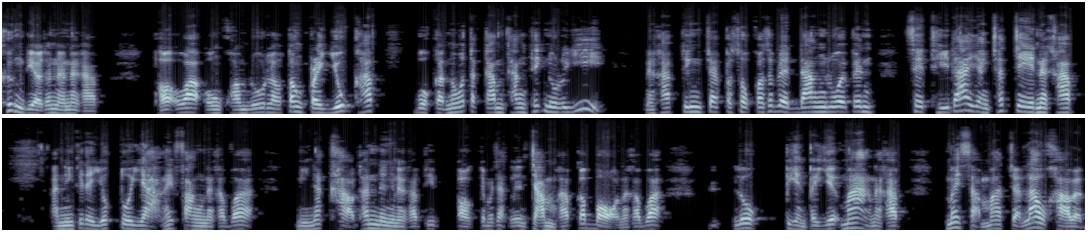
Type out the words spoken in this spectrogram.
ครึ่งเดียวเท่านั้นนะครับ เพราะว่าองค์ความรู้เราต้องประยุกต์ครับ บวกกับนวัตกรรมทางเทคโนโลยีนะครับ จึงจะประสบความสำเร็จดังรวยเป็นเศรษฐีได้อย่างชัดเจนนะครับ อันนี้ก็จะยกตัวอย่างให้ฟังนะครับว่ามีนักข่าวท่านหนึ่งนะครับ ที่ออกจะมาจากเรือนจำครับ ก็บอกนะครับว่าโลกเปลี่ยนไปเยอะมากนะครับ ไม่สามารถจะเล่าข่าวแบบ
